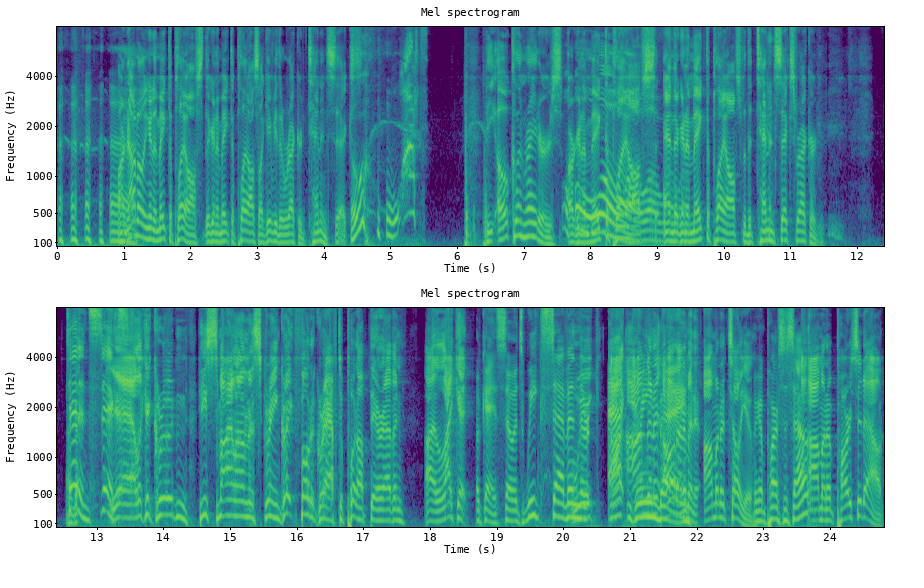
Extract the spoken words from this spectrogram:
are not only going to make the playoffs, they're going to make the playoffs. I'll give you the record 10 and 6. what? The Oakland Raiders are going to make the Whoa, whoa, playoffs whoa, whoa, and they're going to make the playoffs with a 10 and 6 record. Ten and six. Yeah, look at Gruden. He's smiling on the screen. Great photograph to put up there, Evan. I like it. Okay, so it's week seven. They're Week- uh, at I- Green gonna, Bay. Hold on a minute. I'm going to tell you. We're gonna parse this out. I'm going to parse it out.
